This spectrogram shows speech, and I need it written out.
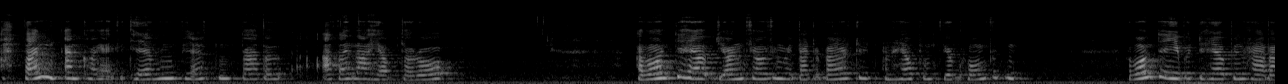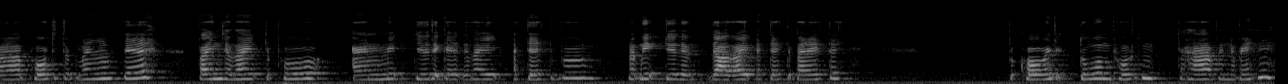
I think I'm quite a determined person, so I, think that helped a lot. I want to help young children with disabilities and help them feel confident. I want to be able to help them have a positive mindset, find the right support, and make sure they get the right accessible, make sure the, the right accessibility, because it's so important to have in the business.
